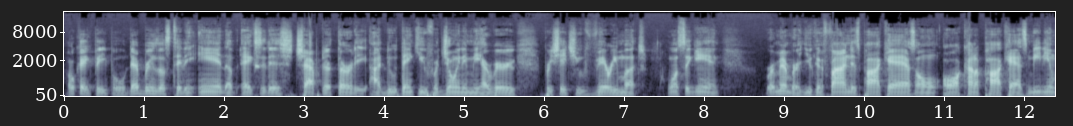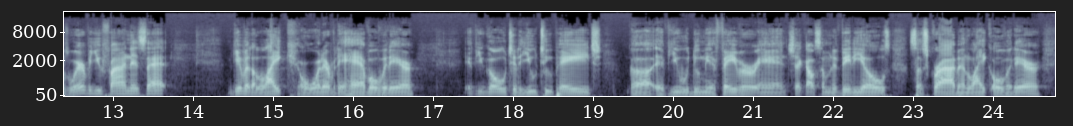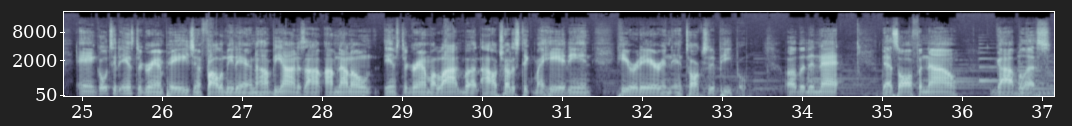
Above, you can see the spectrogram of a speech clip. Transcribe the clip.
Okay, people, that brings us to the end of Exodus chapter 30. I do thank you for joining me. I very appreciate you very much. Once again, remember you can find this podcast on all kind of podcast mediums wherever you find this at. Give it a like or whatever they have over there. If you go to the YouTube page, uh, if you would do me a favor and check out some of the videos, subscribe and like over there, and go to the Instagram page and follow me there. Now, I'll be honest, I'm, I'm not on Instagram a lot, but I'll try to stick my head in here or there and, and talk to the people. Other than that, that's all for now. God bless.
